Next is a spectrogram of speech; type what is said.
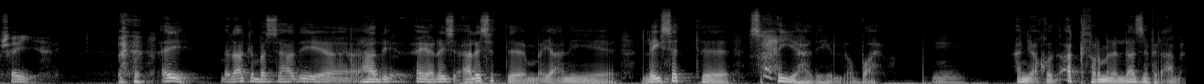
شيء يعني. أي لكن بس هذه هذه أي ليس ليست يعني ليست صحية هذه الظاهرة مم. أن يأخذ أكثر من اللازم في العمل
